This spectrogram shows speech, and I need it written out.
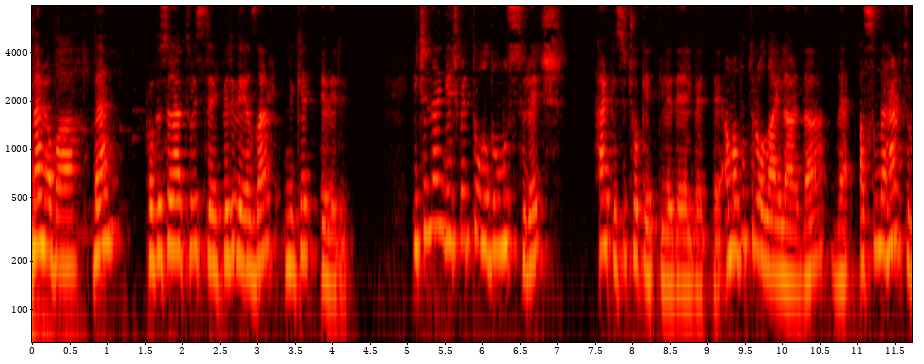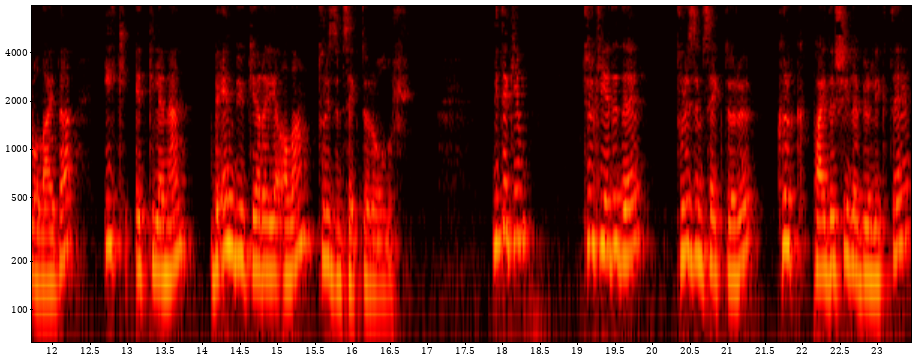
Merhaba, ben profesyonel turist rehberi ve yazar Nüket Everi. İçinden geçmekte olduğumuz süreç herkesi çok etkiledi elbette. Ama bu tür olaylarda ve aslında her tür olayda ilk etkilenen ve en büyük yarayı alan turizm sektörü olur. Nitekim Türkiye'de de turizm sektörü 40 paydaşıyla birlikte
